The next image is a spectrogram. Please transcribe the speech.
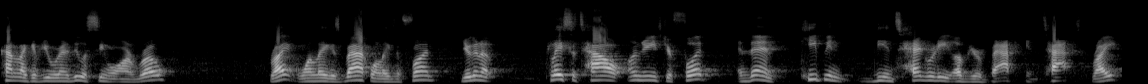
kind of like if you were gonna do a single arm row, right? One leg is back, one leg's in front. You're gonna place a towel underneath your foot and then keeping the integrity of your back intact, right?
